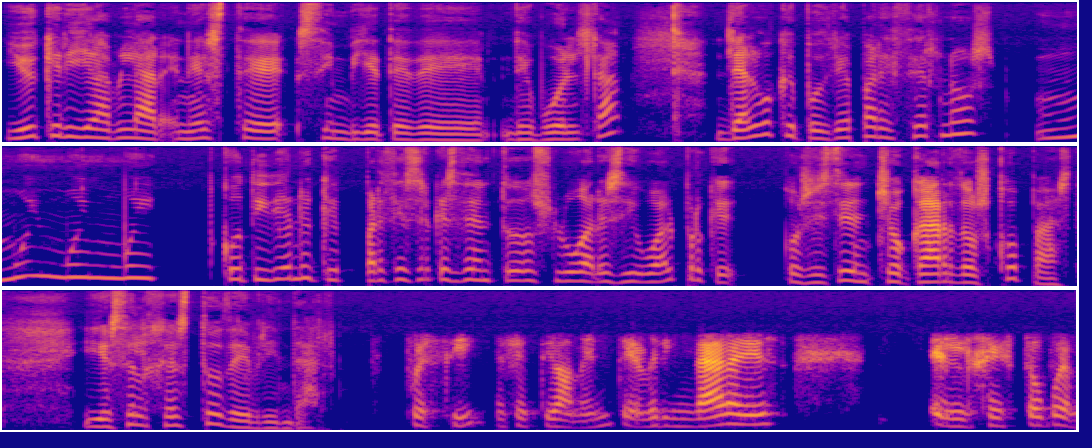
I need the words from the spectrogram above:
Y hoy quería hablar en este Sin billete de, de vuelta de algo que podría parecernos muy, muy, muy cotidiano y que parece ser que se da en todos lugares igual porque consiste en chocar dos copas y es el gesto de brindar. Pues sí, efectivamente. Brindar es el gesto pues,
